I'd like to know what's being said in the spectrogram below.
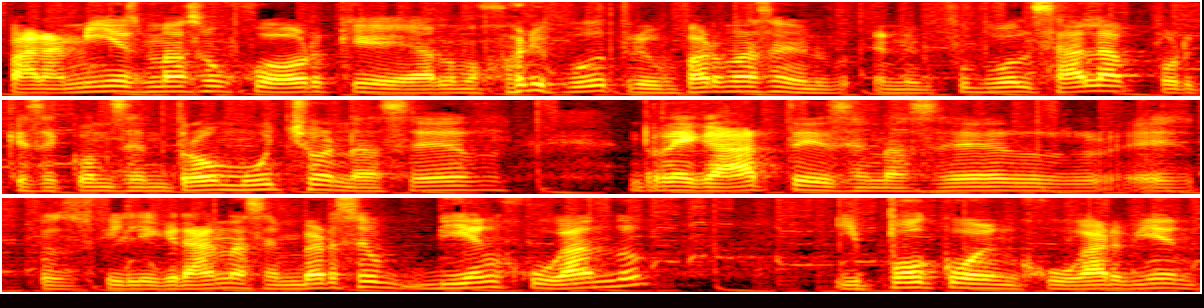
Para mí es más un jugador que a lo mejor pudo triunfar más en el, en el fútbol sala porque se concentró mucho en hacer regates, en hacer eh, pues filigranas, en verse bien jugando y poco en jugar bien.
